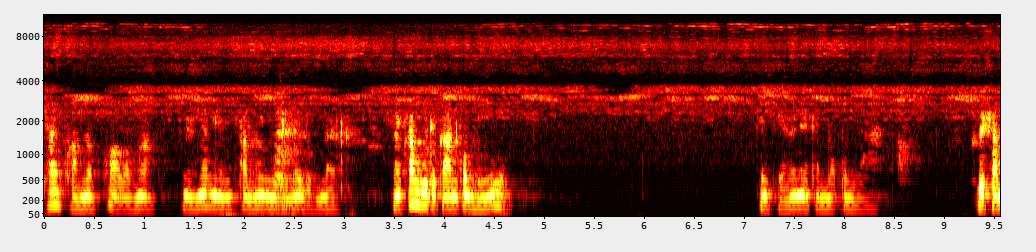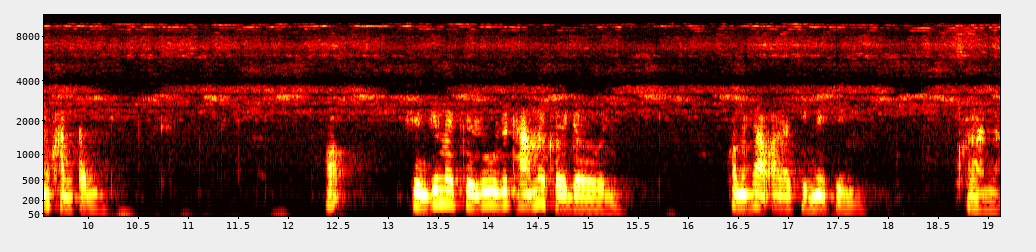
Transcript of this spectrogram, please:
ใช้ความรอบคอบมากอย่างนั้นมันทำให้เงินไม่หลงได้ในขั้งพุทธการก็มี เป็นเขียนไว้ในธรรมะปัญญาคือสำคัญตรงเพราะสิ่งที่ไม่เคยรู้หรือทางไม่เคยเดิน ก็ไม่ทราบอะไรจริงไม่จริงขนาดไหน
